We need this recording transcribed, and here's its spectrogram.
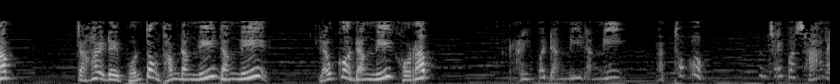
รับ จะให้ได้ผลต้องทำดังนี้ดังนี้ แล้วก็ดังนี้ขอรับอะไรว่าดังนี้ดังนี้อัโทษมันใช้ภาษาอะไร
